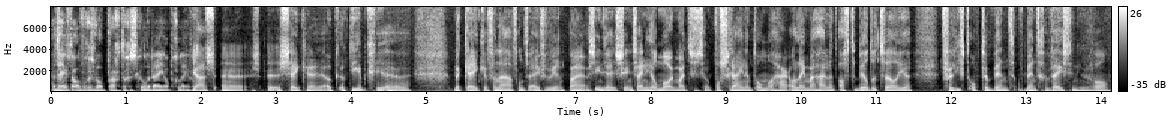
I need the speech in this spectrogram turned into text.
Het heeft overigens wel prachtige schilderijen opgeleverd. Ja, eh, eh, zeker. Ook, ook die heb ik eh, bekeken vanavond. Even weer een paar. Ze zijn heel mooi, maar het is ook wel schrijnend om haar alleen maar huilend af te beelden. terwijl je verliefd op haar bent. Of bent geweest in ieder geval.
